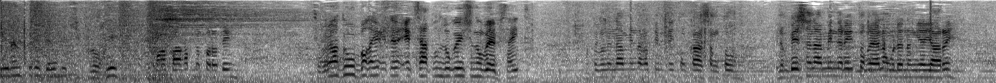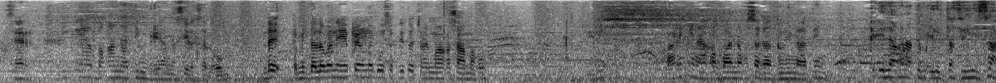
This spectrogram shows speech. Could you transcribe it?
Kailan pinadala mo si Froke? Mga backup na parating. Sigurado ba kayo ito yung exactong location ng website? Matagal na namin nakatimplate itong kasang to. Ilang beses na namin narito kaya lang wala nangyayari. Sir, hindi kaya baka natin brihan na sila sa loob? Hindi, kami dalawa ni Hepe ang nag-usap dito tsaka yung mga kasama ko. Parang kinakabahan ako sa gagawin natin. Kailangan natin mailigtas si Lisa.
